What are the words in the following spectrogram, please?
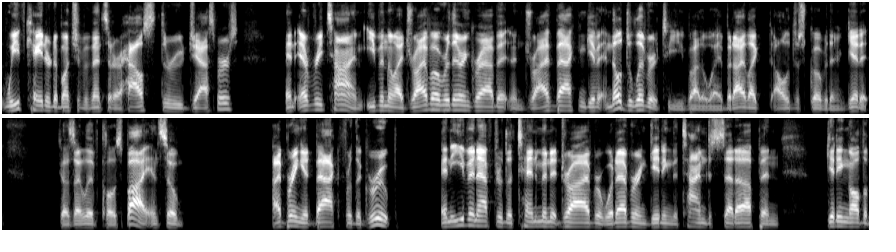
we've catered a bunch of events at our house through Jasper's. And every time, even though I drive over there and grab it and drive back and give it, and they'll deliver it to you, by the way, but I like, I'll just go over there and get it because I live close by. And so I bring it back for the group. And even after the 10 minute drive or whatever, and getting the time to set up and getting all the,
